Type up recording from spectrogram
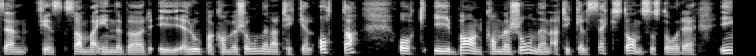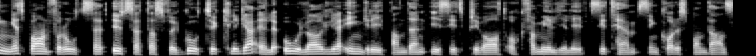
Sen finns samma innebörd i Europakonventionen, artikel 8 och i barnkonventionen, artikel 16, så står det inget barn får utsättas för godtyckliga eller olagliga ingripanden i sitt privat och familjeliv, sitt hem, sin korrespondens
